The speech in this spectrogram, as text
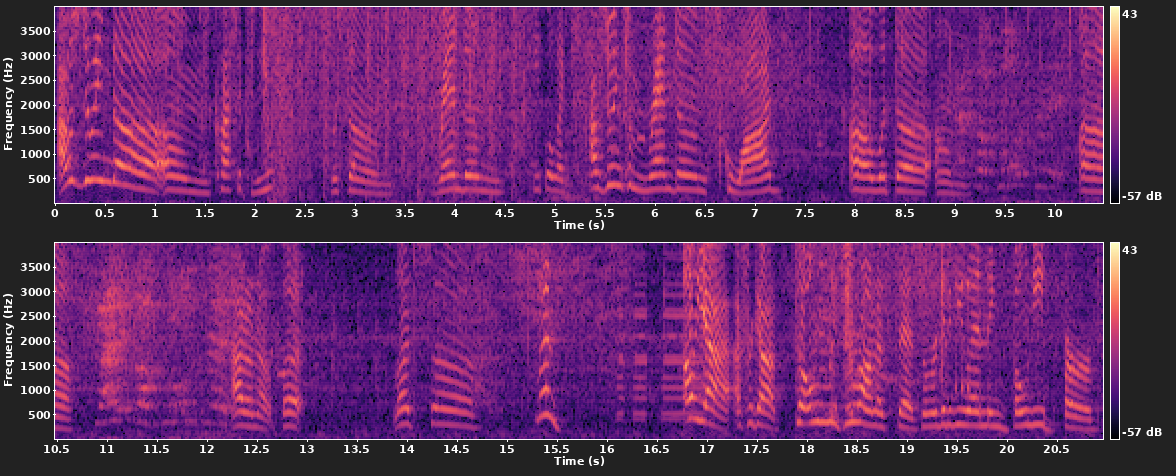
I was doing the um, classic loot with some random people. Like, I was doing some random squads uh, with the, um, uh, I don't know, but let's, uh, land. Oh yeah, I forgot. The only Tarana said. So we're gonna be landing Boney Burbs.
